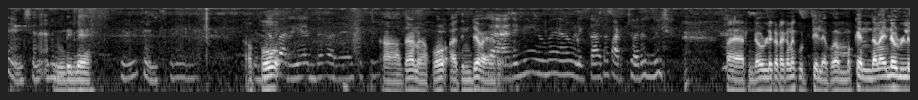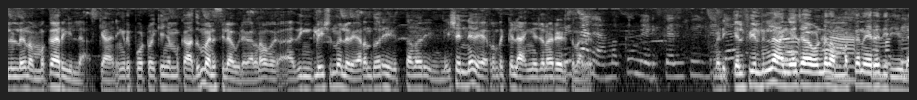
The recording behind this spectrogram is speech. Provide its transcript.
ടെൻഷൻ ഉണ്ടല്ലേ? അപ്പോ അതാണ്. അപ്പോ അതിന്റെ വയറ് വയറിന്റെ ഉള്ളിൽ കിടക്കുന്ന കുട്ടിയല്ലേ? അപ്പൊ നമുക്ക് എന്താണ് അതിന്റെ ഉള്ളിലുള്ളത് നമുക്ക് അറിയില്ല. സ്കാനിങ് റിപ്പോർട്ട് നോക്കിയാൽ നമുക്ക് അതും മനസ്സിലാവില്ല കാരണം അത് ഇംഗ്ലീഷ് ഒന്നുമല്ല. വേറെ എന്തോ എഴുത്താണ് ഒരു ഇംഗ്ലീഷ് തന്നെ വേറെ എന്തൊക്കെ ലാംഗ്വേജ് ആണ് അവർ എഴുത്തുന്നത് മെഡിക്കൽ ഫീൽഡ് മെഡിക്കൽ ഫീൽഡിൽ ലാംഗ്വേജ് ആവുകൊണ്ട് നമുക്ക് നേരെ തിരിയില്ല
